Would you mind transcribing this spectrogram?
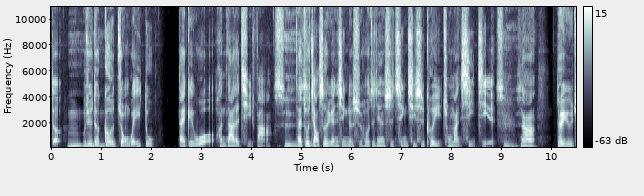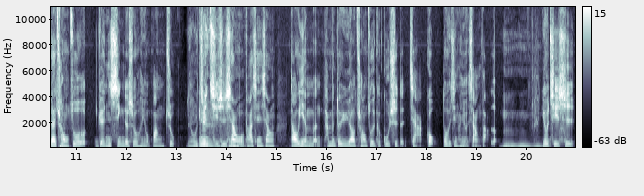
的。嗯，我觉得各种维度带给我很大的启发。是在做角色原型的时候，这件事情其实可以充满细节。是，那对于在创作原型的时候很有帮助。了解，因为其实像我发现，像导演们，嗯、他们对于要创作一个故事的架构，都已经很有想法了。嗯嗯，嗯尤其是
